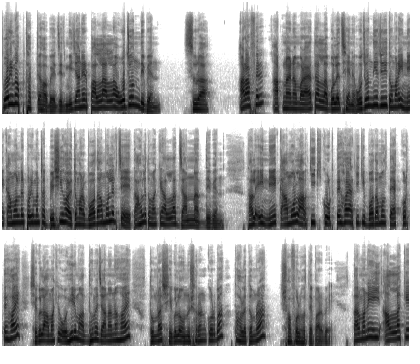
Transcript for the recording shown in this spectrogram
পরিমাপ থাকতে হবে যে মিজানের পাল্লা আল্লাহ ওজন দিবেন। সুরা আরাফের আট, নয় নম্বর আয়াতে আল্লাহ বলেছেন, ওজন দিয়ে যদি তোমার এই নেক আমলের পরিমাণটা বেশি হয়, তোমার বদ আমলের চেয়ে, তাহলে তোমাকে আল্লাহ জান্নাত দিবেন। তাহলে এই নেক আমল কি কি করতে হয় আর কি কি বদ আমল ত্যাগ করতে হয়, সেগুলো আমাকে ওহির মাধ্যমে জানানো হয়। তোমরা সেগুলো অনুসরণ করবা, তাহলে তোমরা সফল হতে পারবে। তার মানে এই আল্লাহকে,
